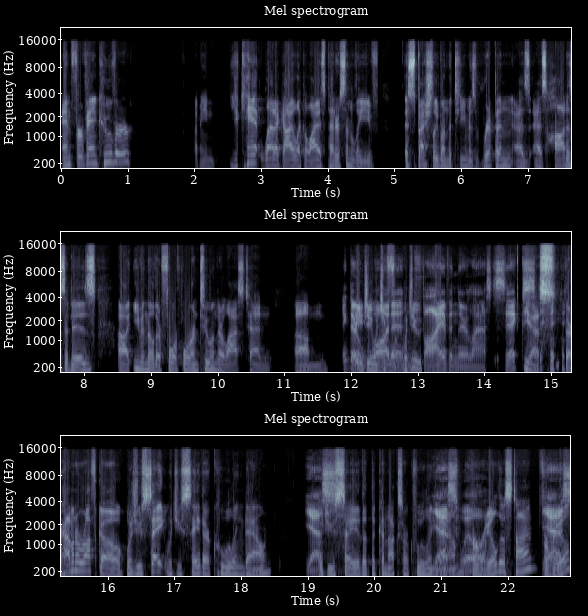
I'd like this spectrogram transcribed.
and for Vancouver, I mean, you can't let a guy like Elias Pettersson leave especially when the team is ripping as as hot as it is. Uh, even though they're four four and two in their last ten. Um, I think they're AJ, one would you, and would you, five in their last six. Yes, they're having a rough go. Would you say? Would you say they're cooling down? Yes. Would you say that the Canucks are cooling yes, down Will. for real this time? For yes, real?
